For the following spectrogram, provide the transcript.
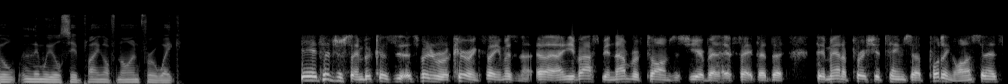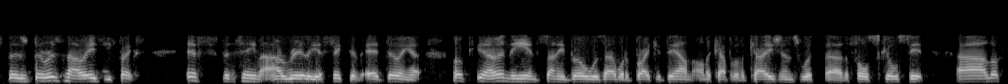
all, and then we all said playing off nine for a week. Yeah, it's interesting because it's been a recurring theme, isn't it? Uh, and you've asked me a number of times this year about the fact that the, the amount of pressure teams are putting on us, and it's, there is no easy fix. If the team are really effective at doing it. Look, you know, in the end, Sonny Bill was able to break it down on a couple of occasions with uh, the full skill set. Uh, look,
